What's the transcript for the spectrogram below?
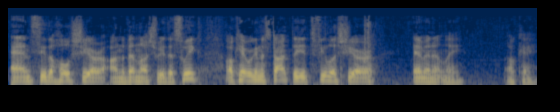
and see the whole shir on the Ben Lashri this week. Okay, we're going to start the Tefillah shir imminently. Okay.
